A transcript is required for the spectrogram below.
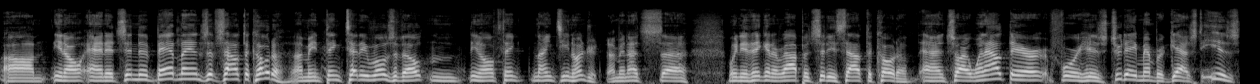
Um, you know, and it's in the Badlands of South Dakota. I mean, think Teddy Roosevelt, and you know, think 1900. I mean, that's uh, when you're thinking of Rapid City, South Dakota. And so I went out there for his two-day member guest. He has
